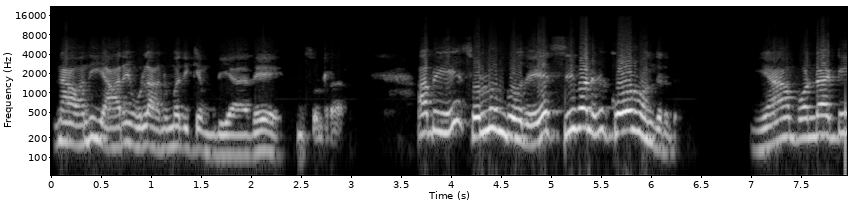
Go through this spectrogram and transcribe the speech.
நான் வந்து யாரையும் உள்ள அனுமதிக்க முடியாது. சொல்றாரு. அப்படி சொல்லும் போது சிவனுக்கு கோபம் வந்துடுது என் பொண்டாட்டி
